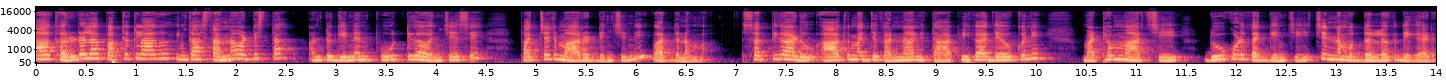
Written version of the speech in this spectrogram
ఆ కరుడలా పక్కకు లాగు ఇంకా అన్నం వడ్డిస్తా అంటూ గిన్నెను పూర్తిగా వంచేసి పచ్చడి మారొడ్డించింది వర్ధనమ్మ. సత్తిగాడు ఆకి మధ్య కన్నాన్ని తాపీగా దేవుకొని మఠం మార్చి దూకుడు తగ్గించి చిన్న ముద్దల్లోకి దిగాడు.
